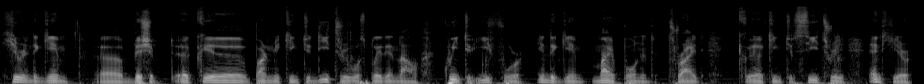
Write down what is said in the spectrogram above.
Here in the game uh, bishop uh, uh pardon me king to d3 was played and now queen to e4 in the game. My opponent tried uh, king to c3 and here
